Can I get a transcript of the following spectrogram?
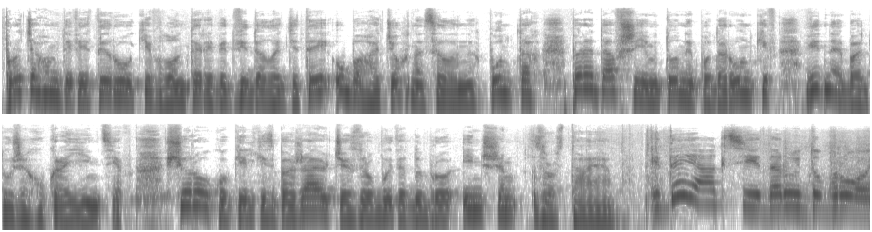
Протягом 9 років волонтери відвідали дітей у багатьох населених пунктах, передавши їм тони подарунків від найбайдужих українців. Щороку кількість бажаючих зробити добро іншим зростає. Ідея акції Даруй добро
